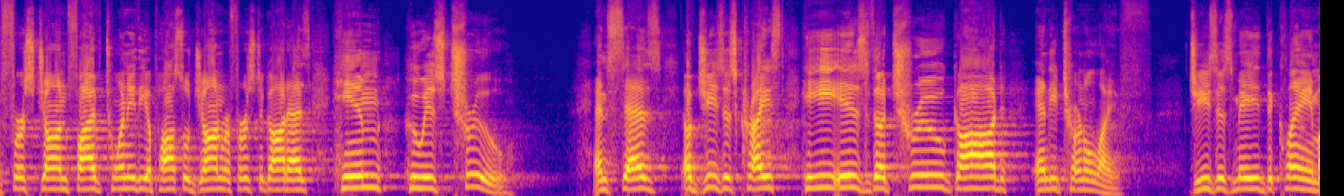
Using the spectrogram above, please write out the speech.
1 John 5:20, the apostle John refers to God as him who is true and says of Jesus Christ, he is the true God and eternal life. Jesus made the claim,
